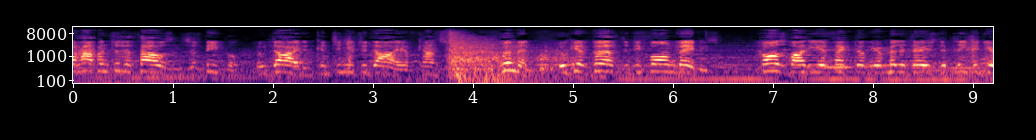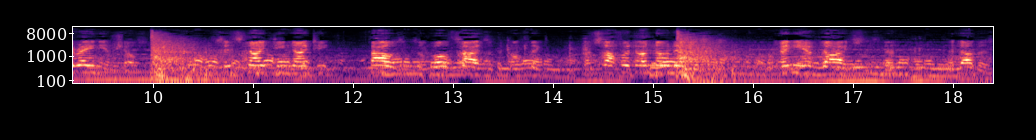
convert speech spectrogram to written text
What happened to the thousands of people who died and continue to die of cancer? Women who give birth to deformed babies, caused by the effect of your military's depleted uranium shells. Since 1990, thousands on both sides of the conflict have suffered unknown illnesses. Many have died since then, and others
